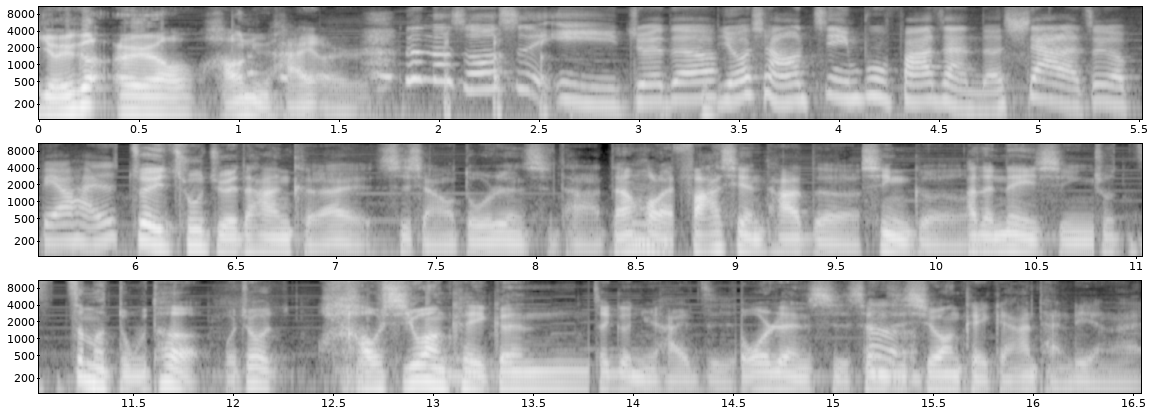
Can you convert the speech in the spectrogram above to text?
有一个儿哦，好女孩儿。那那时候是以觉得有想要进一步发展的下了这个标，还是最初觉得她很可爱，是想要多认识她，但后来发现她的性格、她的内心就这么独特，我就好希望可以跟这个女孩子多认识，甚至希望可以跟她谈恋爱。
